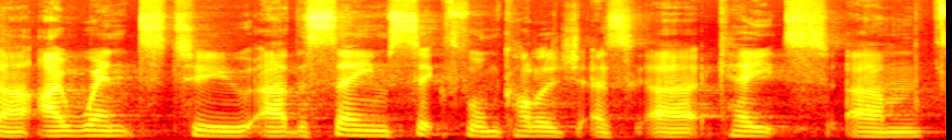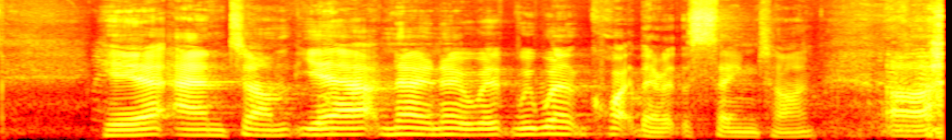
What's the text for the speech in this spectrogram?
uh, I went to uh, the same sixth form college as uh, Kate um, here. And um, yeah, no, no, we, we, weren't quite there at the same time. Uh,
